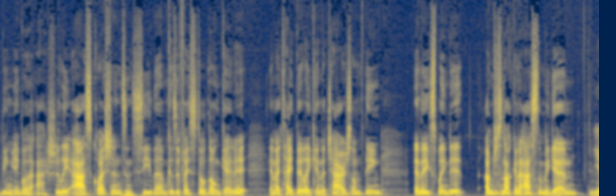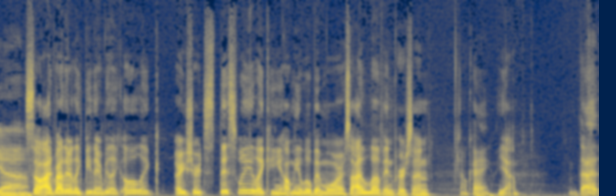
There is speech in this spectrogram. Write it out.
being able to actually ask questions and see them. Because if I still don't get it and I type it like in the chat or something, and they explained it, I'm just not gonna ask them again. Yeah. So I'd rather like be there and be like, oh, like, are you sure it's this way? Like, can you help me a little bit more? So I love in person. Okay. Yeah. That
